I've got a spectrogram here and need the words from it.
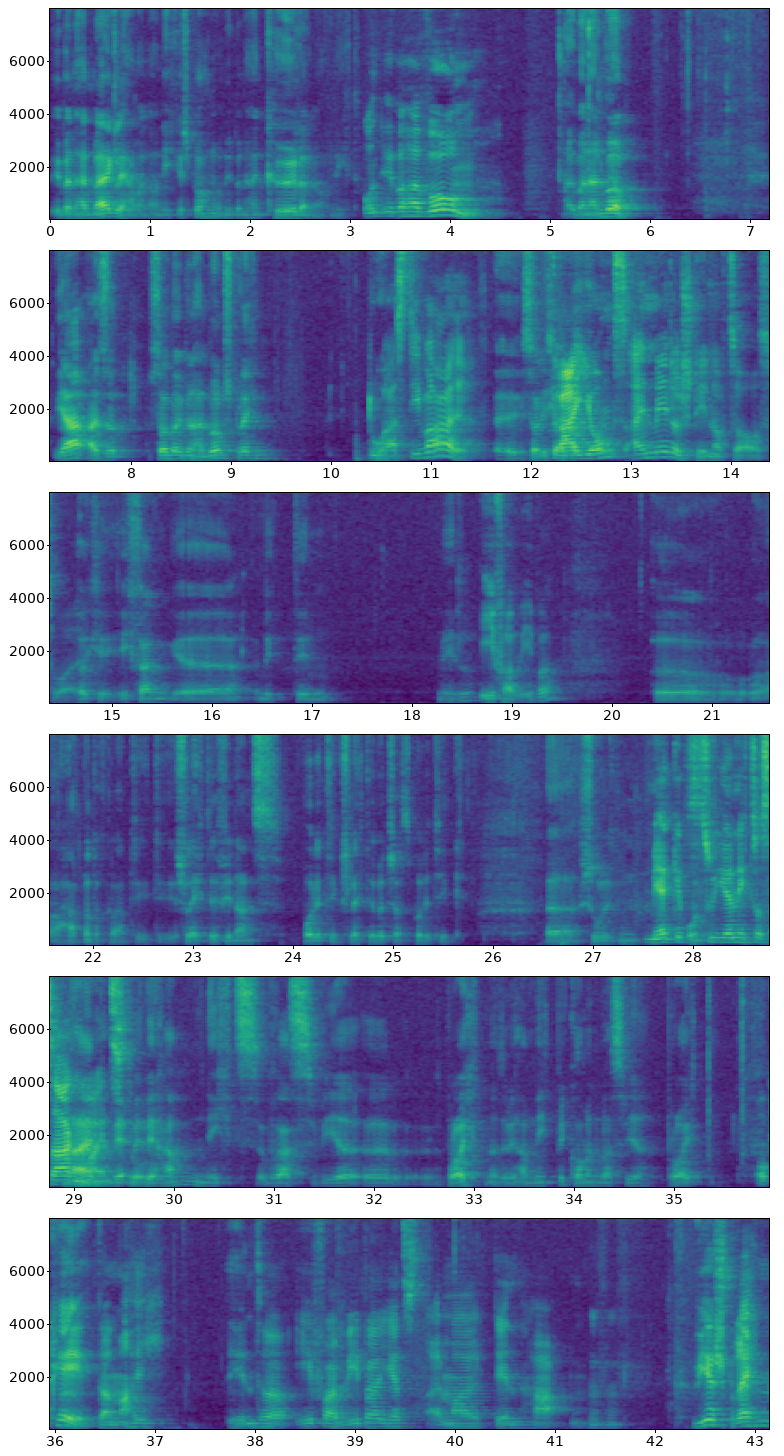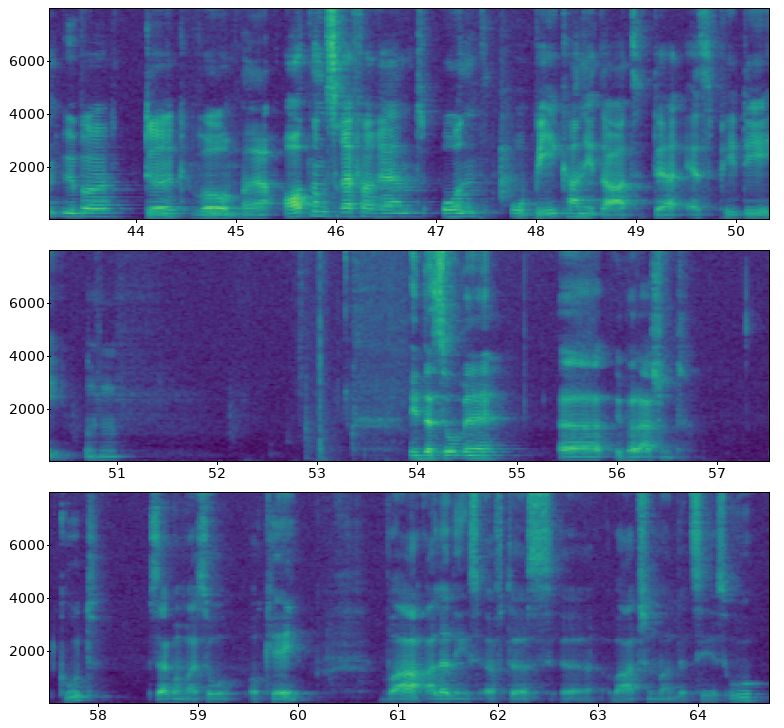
über den Herrn Mergle haben wir noch nicht gesprochen und über den Herrn Köhler noch nicht. Und über Herr Wurm. Über den Herrn Wurm. Ja, also sollen wir über den Herrn Wurm sprechen? Du hast die Wahl. Äh, Drei Jungs, ein Mädel stehen noch zur Auswahl. Okay, ich fange äh, mit dem Mädel. Eva Weber. Äh, hat man doch gerade die, die schlechte Finanzpolitik, schlechte Wirtschaftspolitik, äh, Schulden. Mehr gibt es zu ihr nicht zu sagen, Nein, meinst wir, du? wir, haben nichts, was wir äh, bräuchten. Also wir haben nicht bekommen, was wir bräuchten. Okay, dann mache ich hinter Eva Weber jetzt einmal den Haken. Wir sprechen über Dirk Wurm. Ordnungsreferent und OB-Kandidat der SPD. In der Summe äh, überraschend gut, sagen wir mal so, okay. War allerdings öfters äh, Watschenmann der CSU,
